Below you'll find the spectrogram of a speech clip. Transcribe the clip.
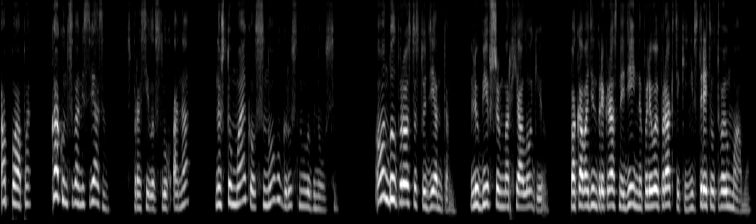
«А папа? Как он с вами связан?» спросила вслух она, на что Майкл снова грустно улыбнулся. Он был просто студентом, любившим археологию, пока в один прекрасный день на полевой практике не встретил твою маму.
